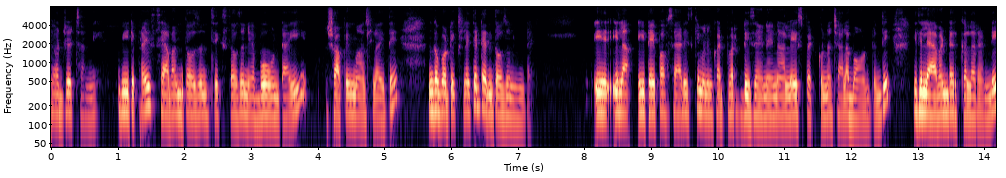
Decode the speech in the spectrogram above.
జార్జెట్స్ అండి. వీటి price seven thousand six thousand above ఉంటాయి. షాపింగ్ మాల్స్లో అయితే ఇంకా బొటిక్స్లో అయితే టెన్ థౌజండ్ ఉంటాయి. ఇలా ఈ టైప్ ఆఫ్ శారీస్కి మనం కట్ వర్క్ డిజైన్ అయినా లేస్ పెట్టుకున్నా చాలా బాగుంటుంది. ఇది లావెండర్ కలర్ అండి.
